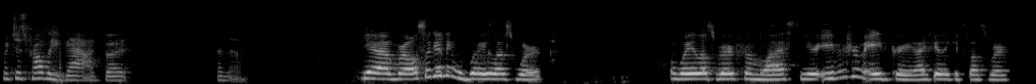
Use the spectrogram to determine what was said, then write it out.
which is probably bad, but I don't know. Yeah, we're also getting way less work. way less work from last year. Even from eighth grade, I feel like it's less work.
